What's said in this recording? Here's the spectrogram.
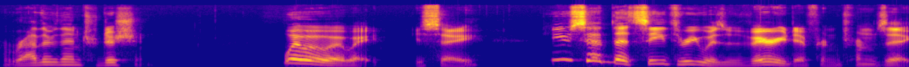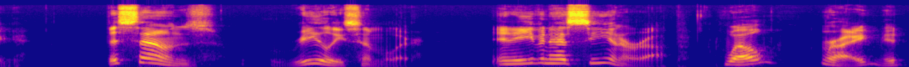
rather than tradition. Wait, wait, wait, wait, you say. You said that C3 was very different from Zig. This sounds really similar. And it even has C interop. Well, right, it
